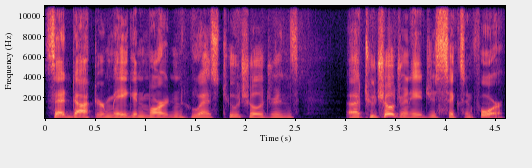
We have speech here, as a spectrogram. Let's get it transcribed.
said Dr. Megan Martin, who has two children's, uh, two children ages six and four.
